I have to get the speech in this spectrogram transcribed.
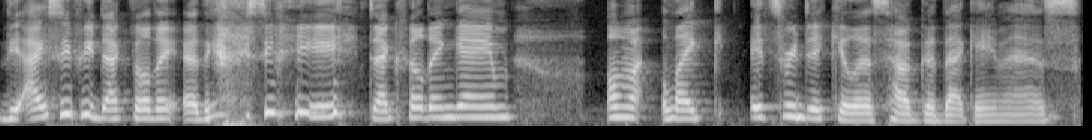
the ICP deck building, uh, the ICP deck building game. Oh my! Like it's ridiculous how good that game is.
